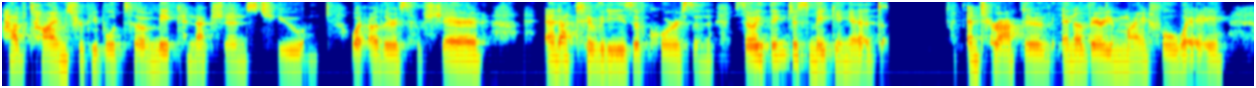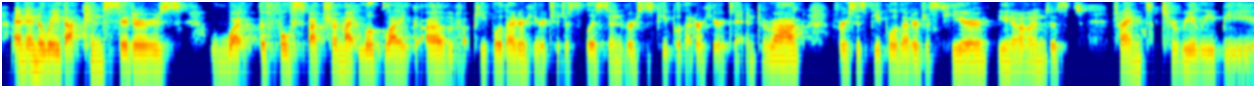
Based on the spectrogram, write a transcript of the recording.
have times for people to make connections to what others have shared and activities, of course. And so I think just making it interactive in a very mindful way and in a way that considers what the full spectrum might look like of people that are here to just listen versus people that are here to interact versus people that are just here, you know, and just trying to really be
